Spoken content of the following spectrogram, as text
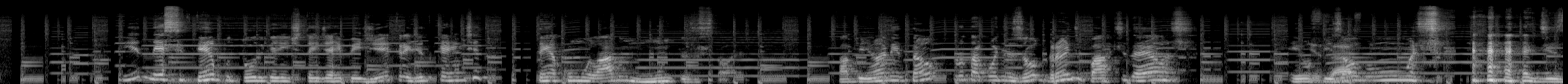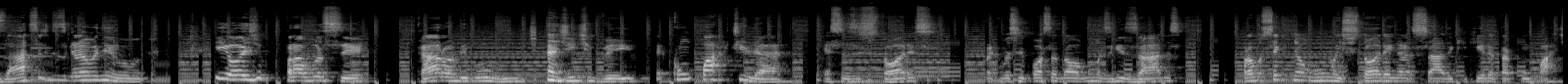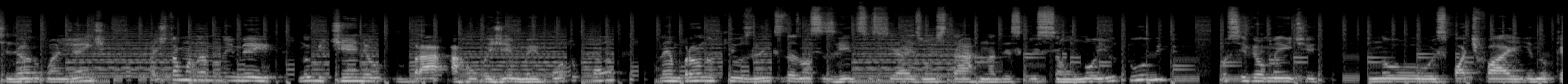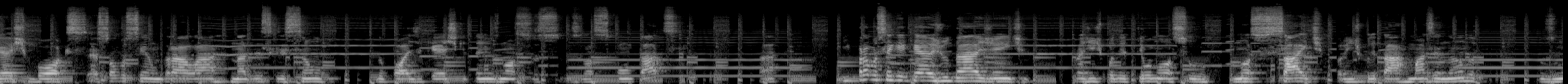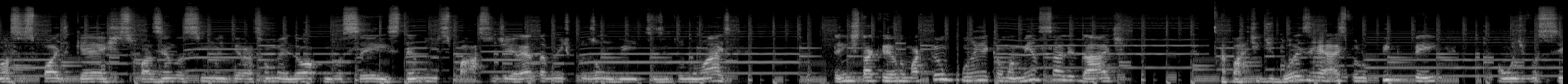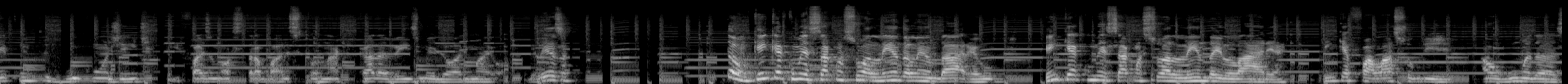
E nesse tempo todo que a gente tem de RPG, acredito que a gente tem acumulado muitas histórias. Fabiano, então, protagonizou grande parte delas. Eu Desastre. fiz algumas. Desastre, desgrama nenhuma. E hoje, para você, caro amigo ouvinte, a gente veio compartilhar essas histórias para que você possa dar algumas risadas. Para você que tem alguma história engraçada que queira estar compartilhando com a gente, pode estar mandando no e-mail nubchannelbra.gmail.com Lembrando que os links das nossas redes sociais vão estar na descrição no YouTube, possivelmente no Spotify e no Cashbox. É só você entrar lá na descrição do podcast que tem os nossos, os nossos contatos. Tá? E para você que quer ajudar a gente, para a gente poder ter o nosso, o nosso site, para a gente poder estar armazenando os nossos podcasts, fazendo assim uma interação melhor com vocês, tendo um espaço diretamente para os ouvintes e tudo mais, a gente está criando uma campanha que é uma mensalidade a partir de dois reais pelo PicPay, onde você contribui com a gente e faz o nosso trabalho se tornar cada vez melhor e maior, beleza? Então, quem quer começar com a sua lenda lendária? Quem quer começar com a sua lenda hilária? Quem quer falar sobre alguma das,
